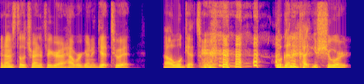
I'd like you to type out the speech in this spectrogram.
And I'm still trying to figure out how we're going to get to it. oh, we'll get to it. We're going to cut you short.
